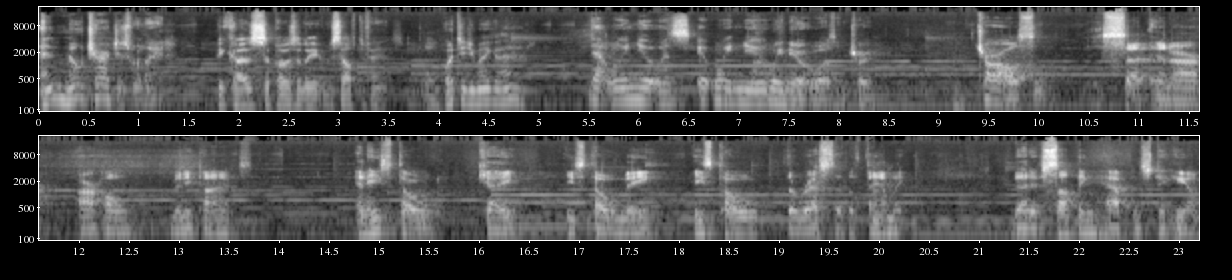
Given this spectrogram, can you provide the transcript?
And no charges were laid because supposedly it was self defense. What did you make of that? That we knew it was, it, we knew. We knew it wasn't true. Charles sat in our, our home many times, and he's told Kay, he's told me, he's told the rest of the family that if something happens to him,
